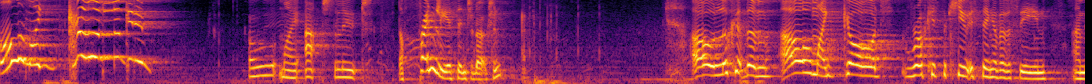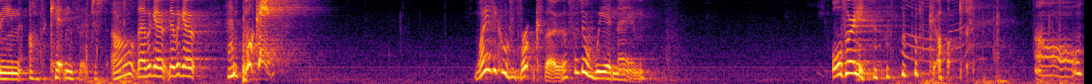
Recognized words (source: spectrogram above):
Oh my god! Look at him! Oh my absolute. The friendliest introduction. Oh, look at them. Oh my god. Rook is the cutest thing I've ever seen. I mean, oh, the kittens are just. Oh, there we go, there we go. And pockets! Why is he called Rook though? That's such a weird name. All three. oh god. Oh.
